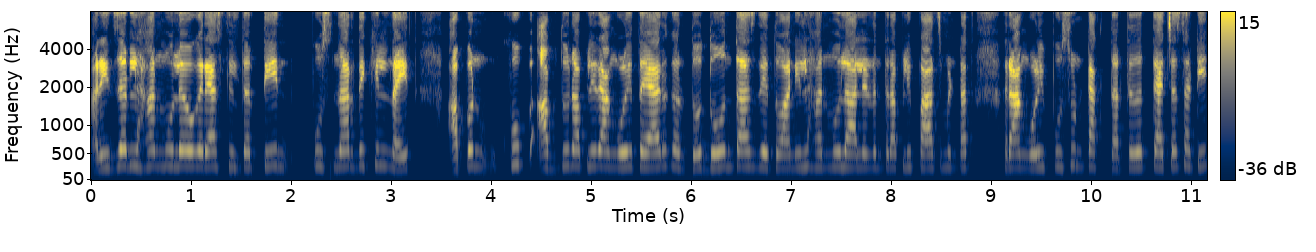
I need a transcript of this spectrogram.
आणि जर लहान मुलं वगैरे असतील तर ती पुसणार देखील नाहीत. आपण खूप आपदून आपली रांगोळी तयार करतो दोन तास देतो आणि लहान मुलं आल्यानंतर आपली पाच मिनटात रांगोळी पुसून टाकतात. तर त्याच्यासाठी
